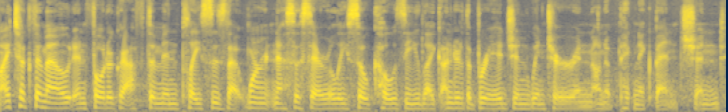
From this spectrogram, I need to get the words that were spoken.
I took them out and photographed them in places that weren't necessarily so cozy, like under the bridge in winter and on a picnic bench. And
